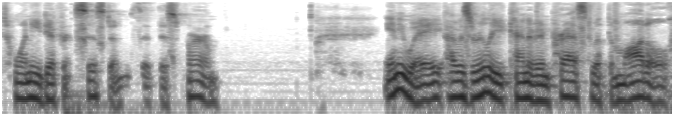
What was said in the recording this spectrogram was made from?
20 different systems at this firm. Anyway, I was really kind of impressed with the model,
